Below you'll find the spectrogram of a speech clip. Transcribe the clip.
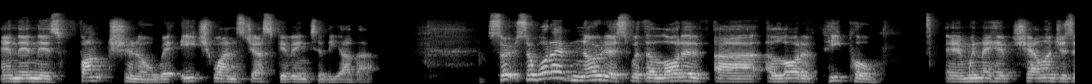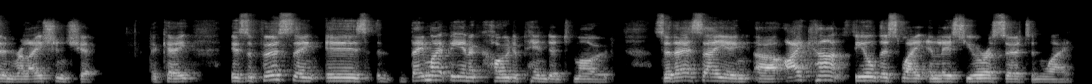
and then there's functional where each one's just giving to the other. So, so what I've noticed with a lot of uh, a lot of people, and when they have challenges in relationship, okay, is the first thing is they might be in a codependent mode. So they're saying, uh, I can't feel this way unless you're a certain way.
